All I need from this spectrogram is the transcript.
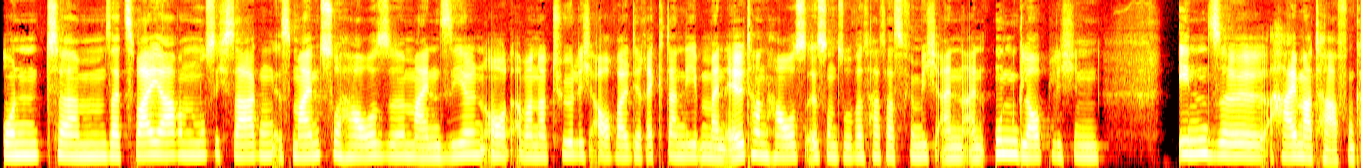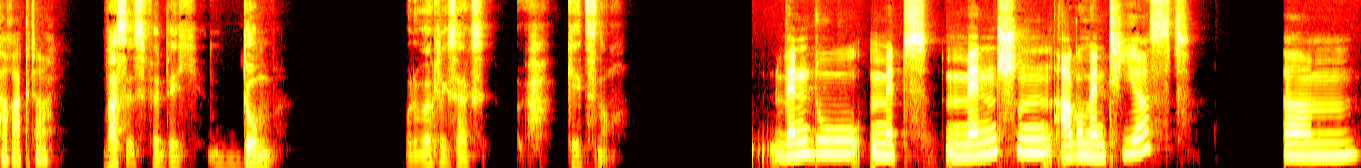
Und ähm, seit zwei Jahren, muss ich sagen, ist mein Zuhause mein Seelenort, aber natürlich auch, weil direkt daneben mein Elternhaus ist und sowas hat das für mich einen, einen unglaublichen Insel-Heimathafen-Charakter. Was ist für dich dumm? Wo du wirklich sagst, ach, geht's noch? wenn du mit Menschen argumentierst, ähm,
